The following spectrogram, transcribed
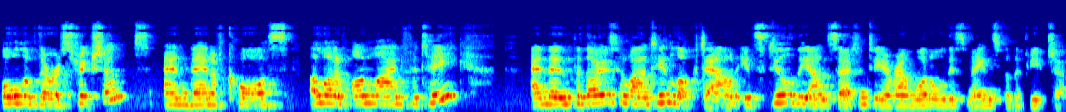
all of the restrictions, and then of course a lot of online fatigue. And then for those who aren't in lockdown, it's still the uncertainty around what all this means for the future.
